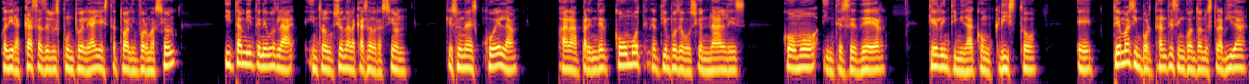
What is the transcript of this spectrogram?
puede ir a casasdeluz.la, ahí está toda la información. Y también tenemos la introducción a la casa de oración, que es una escuela para aprender cómo tener tiempos devocionales, cómo interceder, qué es la intimidad con Cristo, eh, temas importantes en cuanto a nuestra vida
